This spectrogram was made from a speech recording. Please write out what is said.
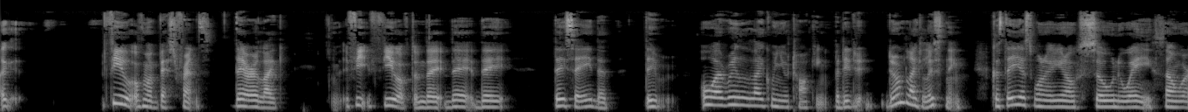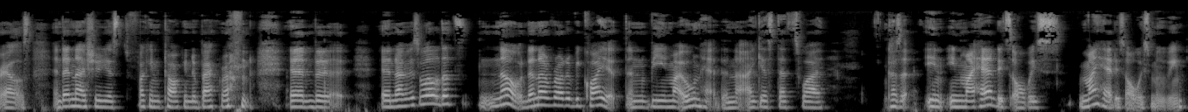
like few of my best friends. They are like few, of them. They they they they say that they oh I really like when you're talking, but they, don't like listening because they just want to you know zone away somewhere else, and then I should just fucking talk in the background, and uh, and I was well that's no. Then I'd rather be quiet and be in my own head, and I guess that's why because in in my head it's always my head is always moving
